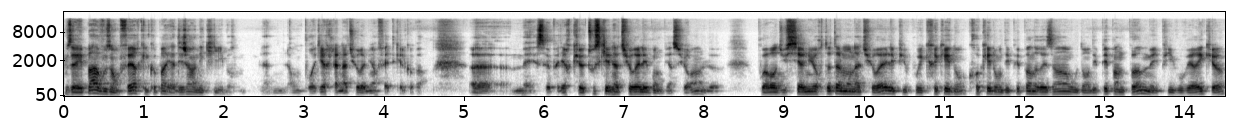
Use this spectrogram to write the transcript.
vous n'avez pas à vous en faire, quelque part, il y a déjà un équilibre. Là, on pourrait dire que la nature est bien faite quelque part. Euh, mais ça ne veut pas dire que tout ce qui est naturel est bon, bien sûr. Hein. Pouvez avoir du cyanure totalement naturel et puis vous pouvez croquer dans, des pépins de raisin ou dans des pépins de pommes et puis vous verrez que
